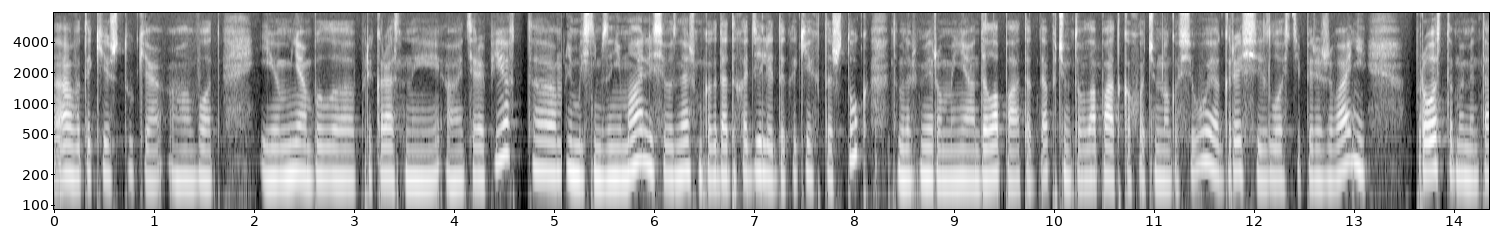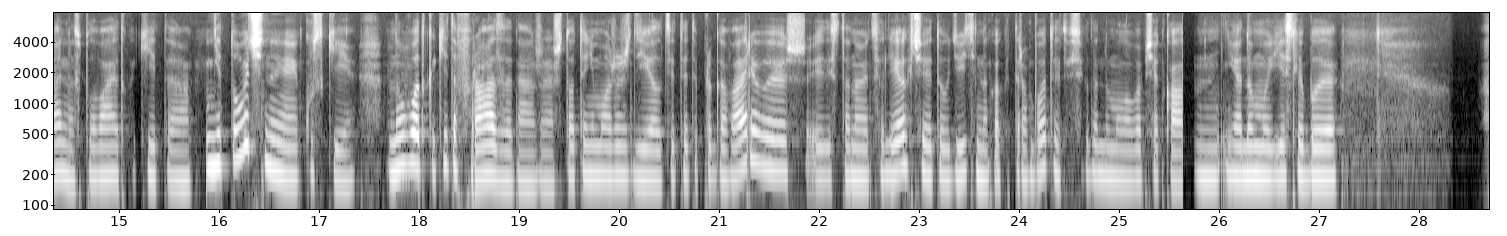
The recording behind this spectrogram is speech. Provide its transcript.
А, вот такие штуки, а, вот. И у меня был прекрасный а, терапевт, и мы с ним занимались, и вот знаешь, мы когда доходили до каких-то штук, там, например, у меня до лопаток, да, почему-то в лопатках очень много всего, и агрессии, и злости, и переживаний, просто моментально всплывают какие-то неточные куски, но вот какие-то фразы даже, что ты не можешь делать, и ты это проговариваешь, и становится легче, это удивительно, как это работает, я всегда думала вообще как. Я думаю, если бы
